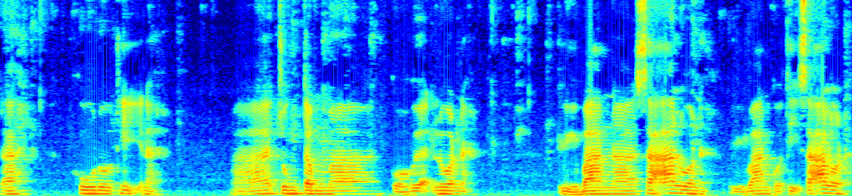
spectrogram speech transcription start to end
Đây khu đô thị này. Đấy, trung tâm của huyện luôn này. Ủy ban xã luôn này. Ủy ban của thị xã luôn này.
